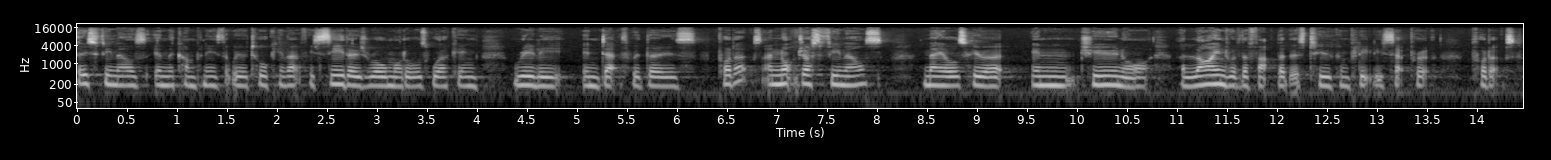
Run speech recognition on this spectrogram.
those females in the companies that we were talking about, if we see those role models working really in depth with those products, and not just females, males who are in tune or aligned with the fact that there's two completely separate products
